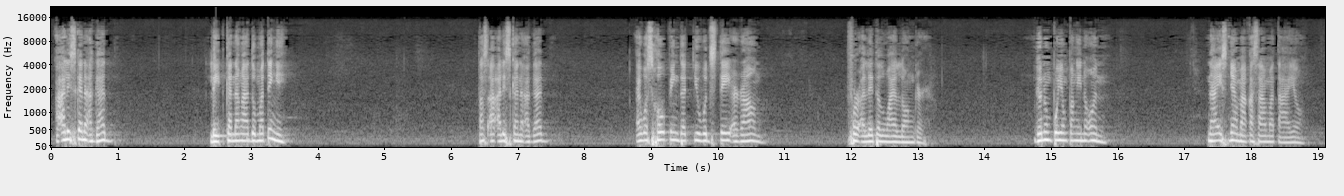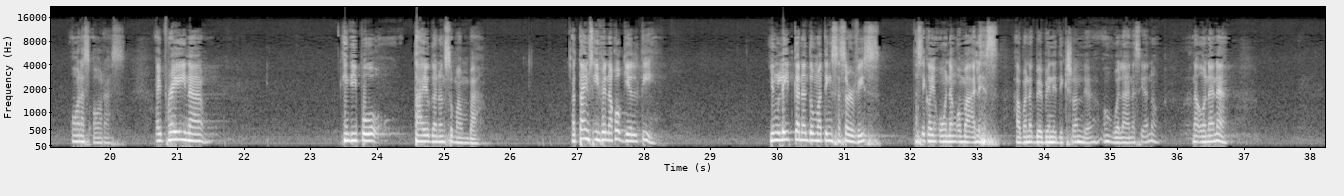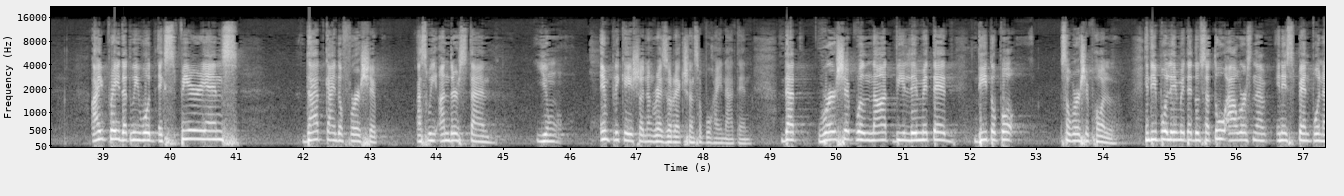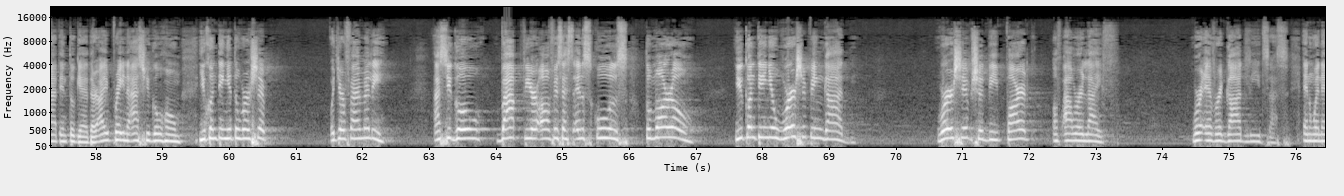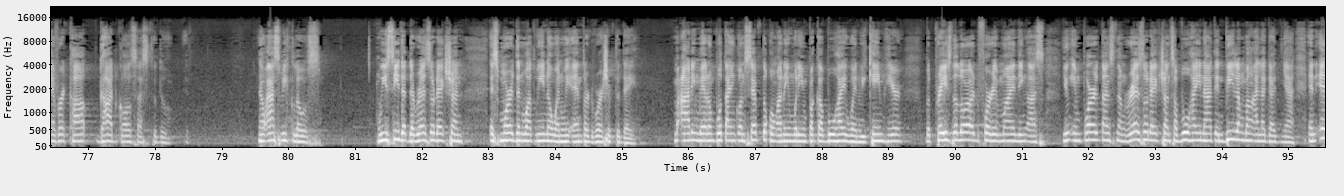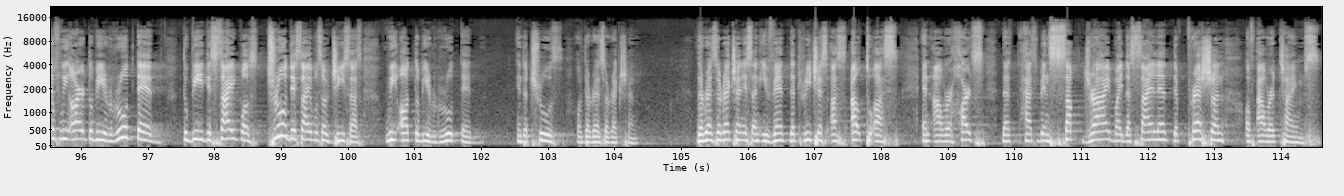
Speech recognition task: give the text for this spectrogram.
Aalis ka na agad. Late ka na nga dumating eh. Tapos aalis ka na agad. I was hoping that you would stay around for a little while longer. Ganun po yung Panginoon. Nais niya makasama tayo. Oras-oras. I pray na hindi po tayo ganun sumamba. At times, even ako guilty. Yung late ka na dumating sa service, tapos ikaw yung unang umaalis habang nagbe-benediction. Di ba? Oh, wala na si ano. Nauna na. I pray that we would experience that kind of worship as we understand yung implication ng resurrection sa buhay natin. That worship will not be limited dito po sa worship hall. Hindi po limited dun sa two hours na in-spend po natin together. I pray na as you go home, you continue to worship with your family. As you go back to your offices and schools tomorrow, you continue worshiping God. Worship should be part of our life wherever God leads us and whenever God calls us to do. Now, as we close, we see that the resurrection is more than what we know when we entered worship today. Maaring meron po tayong konsepto kung ano yung muli yung pagkabuhay when we came here. But praise the Lord for reminding us yung importance ng resurrection sa buhay natin bilang mga alagad niya. And if we are to be rooted, to be disciples, true disciples of Jesus, we ought to be rooted in the truth of the resurrection. The resurrection is an event that reaches us out to us and our hearts that has been sucked dry by the silent depression of our times.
